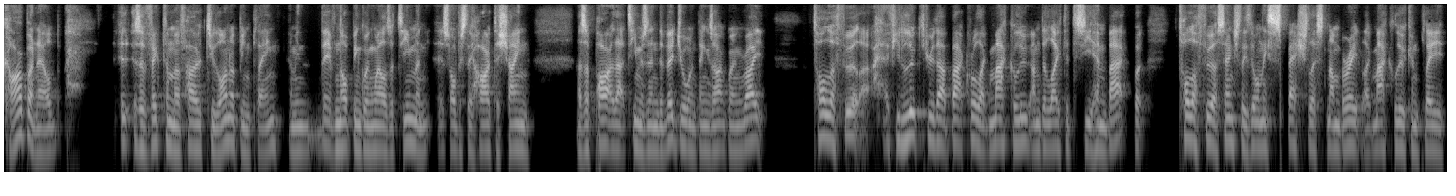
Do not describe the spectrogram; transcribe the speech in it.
Carbonel is a victim of how Toulon have been playing. I mean, they've not been going well as a team, and it's obviously hard to shine as a part of that team as an individual when things aren't going right. Tolofua, if you look through that back row, like Macalou, I'm delighted to see him back. But Tolofua essentially is the only specialist number eight. Like Macalou can play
